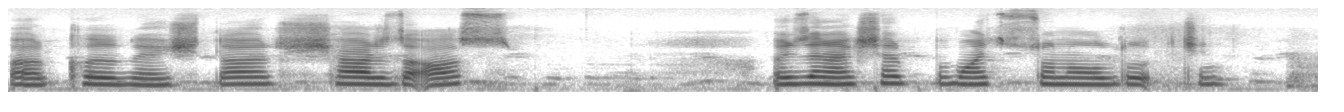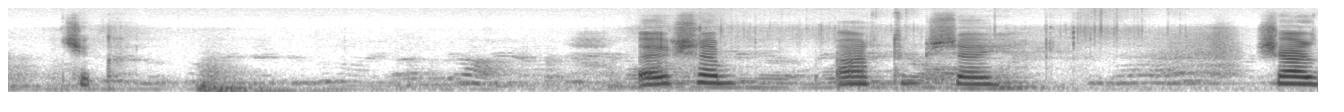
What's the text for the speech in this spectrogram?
Arkadaşlar şarjı az. O yüzden arkadaşlar bu maç sonu olduğu için çık. Arkadaşlar artık şey şarj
